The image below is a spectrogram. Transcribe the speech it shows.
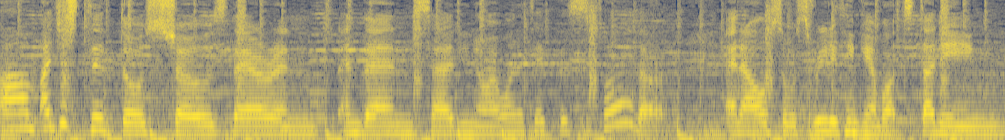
Um, I just did those shows there and, and then said, you know, I want to take this further. And I also was really thinking about studying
